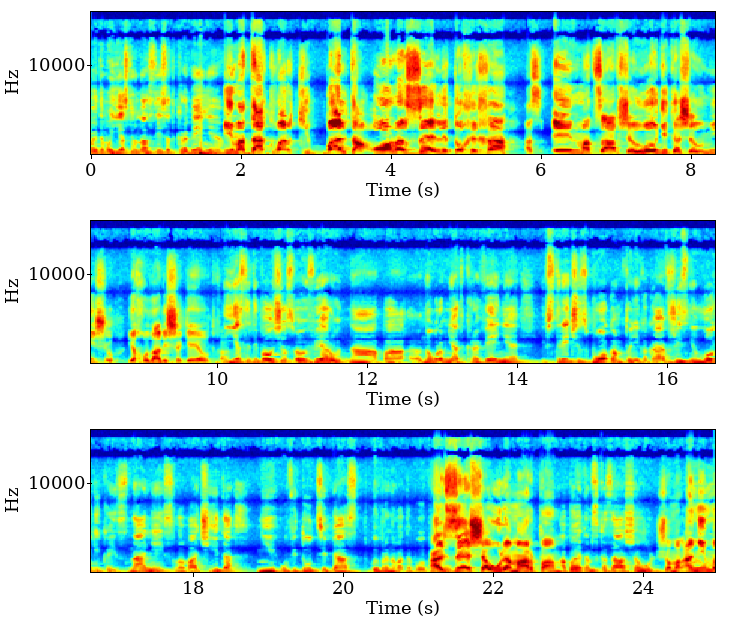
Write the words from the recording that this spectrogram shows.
Поэтому, если у нас есть откровение, אם אתה כבר קיבלת האור הזה לתוכך, אז אין מצב שלוגיקה של מישהו יכולה לשגע אותך. и если ты получил свою веру на, по- на уровне откровения и встречи с Богом, то никакая в жизни логика и знания и слова чьи-то не уведут тебя с выбранного тобой על пути. זה שאול אמר פעם, Об этом сказал Шауль. שהוא אמר, אני, מ-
